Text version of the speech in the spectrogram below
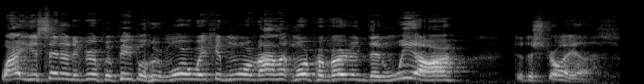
Why are you sending a group of people who are more wicked, more violent, more perverted than we are to destroy us?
